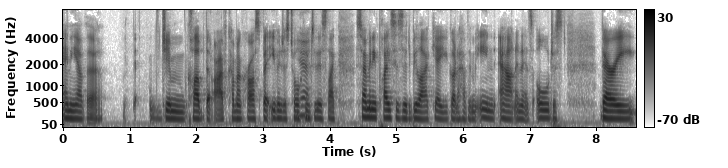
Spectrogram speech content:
any other gym club that I've come across, but even just talking Yeah. to this, like so many places it'd be like, yeah, you got to have them in, out, and it's all just very,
